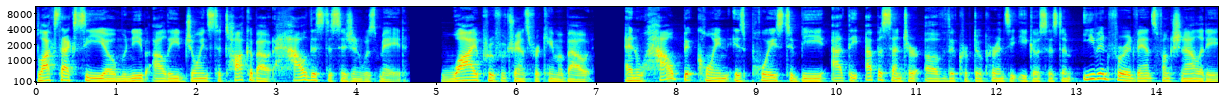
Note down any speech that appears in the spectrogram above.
Blockstack CEO Muneeb Ali joins to talk about how this decision was made, why proof of transfer came about, and how Bitcoin is poised to be at the epicenter of the cryptocurrency ecosystem, even for advanced functionality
